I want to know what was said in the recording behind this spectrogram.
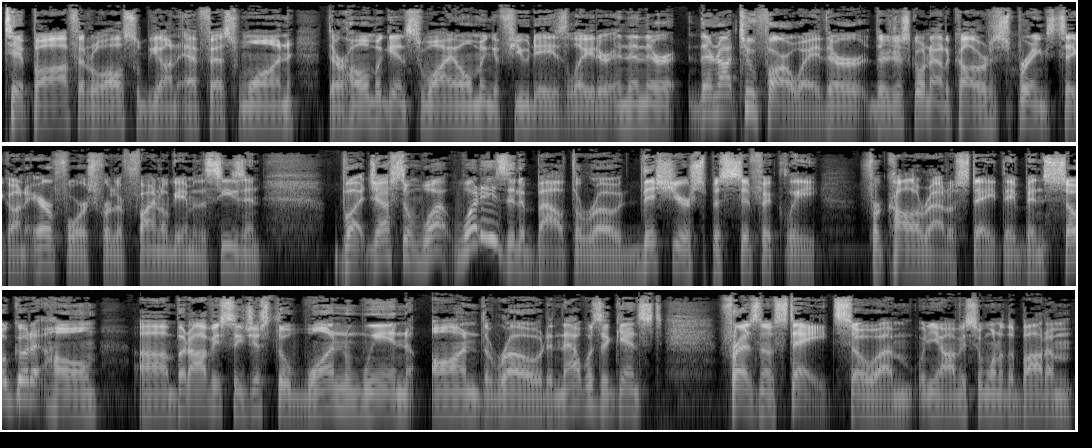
tip-off. It'll also be on FS1. They're home against Wyoming a few days later, and then they're they're not too far away. They're they're just going down to Colorado Springs to take on Air Force for their final game of the season. But Justin, what what is it about the road this year specifically for Colorado State? They've been so good at home. Uh, but obviously just the one win on the road, and that was against Fresno State. So, um, you know, obviously one of the bottom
